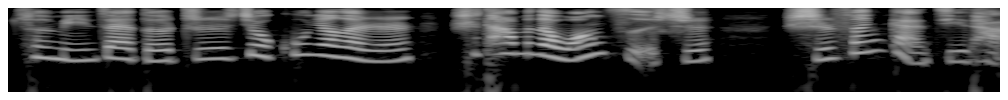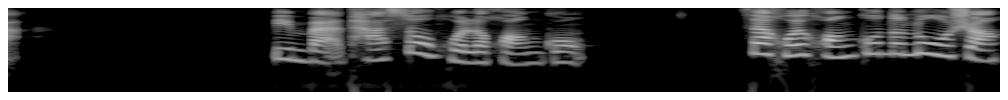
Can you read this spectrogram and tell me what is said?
村民在得知救姑娘的人是他们的王子时，十分感激他，并把他送回了皇宫。在回皇宫的路上，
